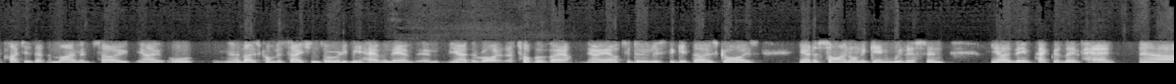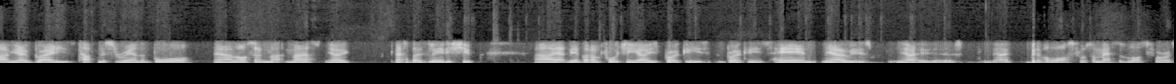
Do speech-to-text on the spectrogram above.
clutches at the moment. So you know, all you know, those conversations already been having. They're you know they're right at the top of our you know, our to do list to get those guys you know to sign on again with us, and you know the impact that they've had. Uh, you know Brady's toughness around the ball, and also Mas, you know Masto's leadership uh, out there. But unfortunately, you know, he's broken his broken his hand. You know, it's you know, it's a bit of a loss for us, a massive loss for us.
